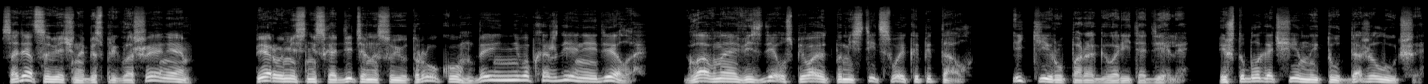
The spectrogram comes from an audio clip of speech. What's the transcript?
Садятся вечно без приглашения, первыми снисходительно суют руку, да и не в обхождении дело. Главное, везде успевают поместить свой капитал. И Киру пора говорить о деле. И что благочинный тут даже лучше.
